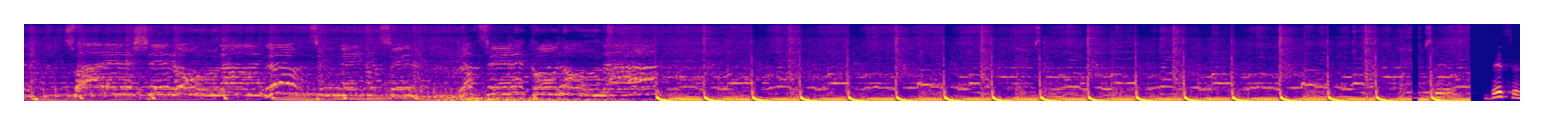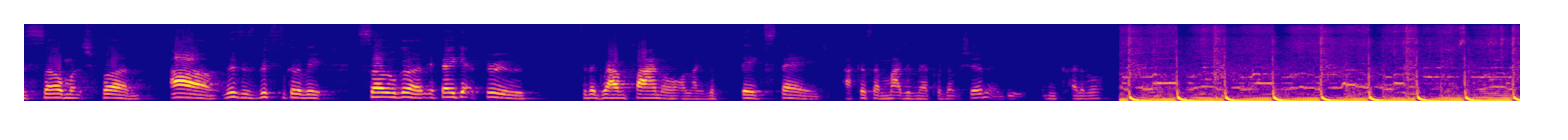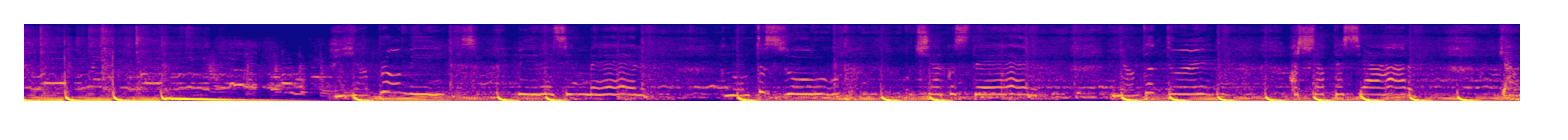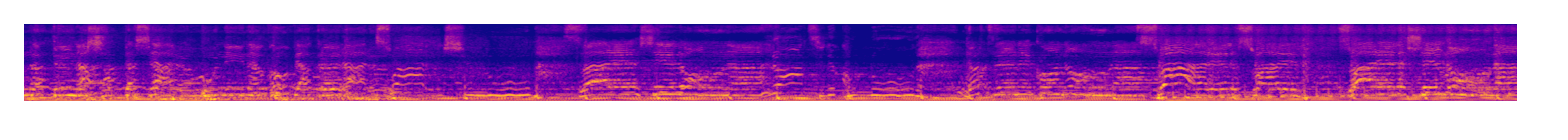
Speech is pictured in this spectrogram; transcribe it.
This is so much fun. Oh, this is this is gonna be so good. If they get through to the grand final on like the big stage, I can just imagine their production. It'd be incredible. Chiar dat din a șaptea seară Unine cu piatră rară Soarele și luna Soarele și luna. Nopține cu luna Nopține cu luna. Soarele, soarele, soarele și luna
